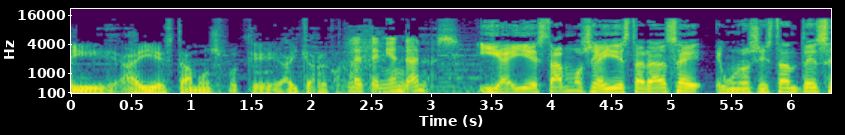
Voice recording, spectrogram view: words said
y ahí estamos porque hay que recordar. Le tenían ganas. Y ahí estamos y ahí estarás eh, en unos instantes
